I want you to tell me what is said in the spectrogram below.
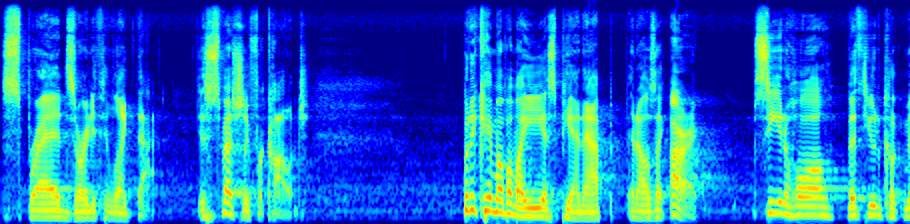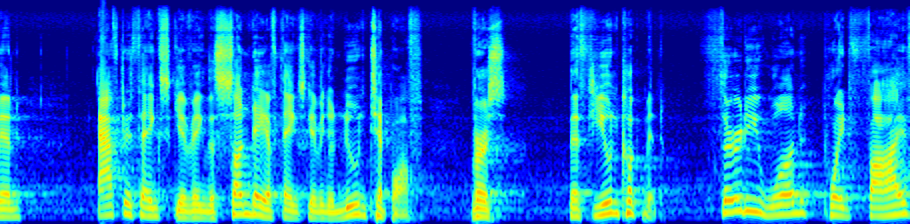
spreads or anything like that, especially for college. But it came up on my ESPN app, and I was like, all right, Seton Hall, Bethune Cookman, after Thanksgiving, the Sunday of Thanksgiving, a noon tip off versus Bethune Cookman. 31.5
